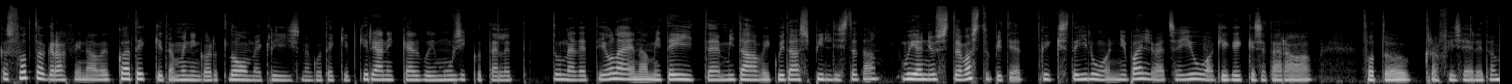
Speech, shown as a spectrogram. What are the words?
kas fotograafina võib ka tekkida mõnikord loomekriis, nagu tekib kirjanikel või muusikutel, et tunned, et ei ole enam ideid, mida või kuidas pildistada? Või on just vastupidi, et kõik seda ilu on nii palju, et sa ei jõuagi kõike seda ära fotografiseerida?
